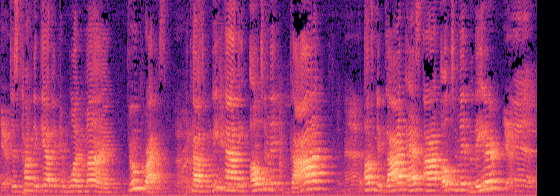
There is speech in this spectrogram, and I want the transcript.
Yes. just come together in one mind through Christ. Uh-huh. Because when we have the ultimate God, the ultimate God as our ultimate leader, Yes.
